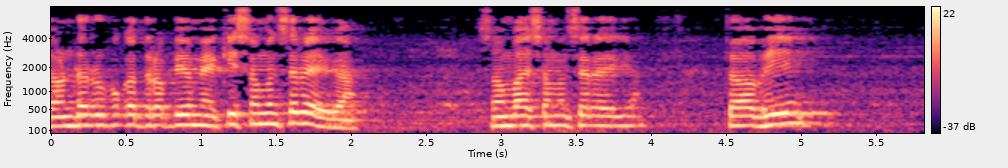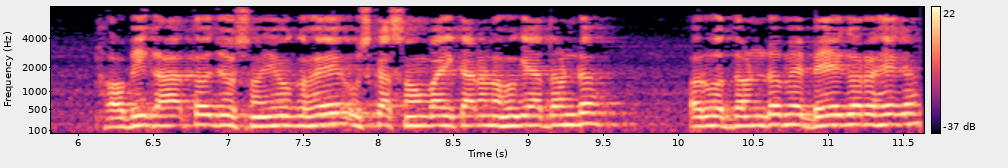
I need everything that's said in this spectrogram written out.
दंड रूप का द्रव्य में किस समझ से रहेगा? समवाय समझ से रहेगा तो अभी अभिघात जो संयोग है, उसका समवाय कारण हो गया दंड, और वो दंड में वेग रहेगा।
